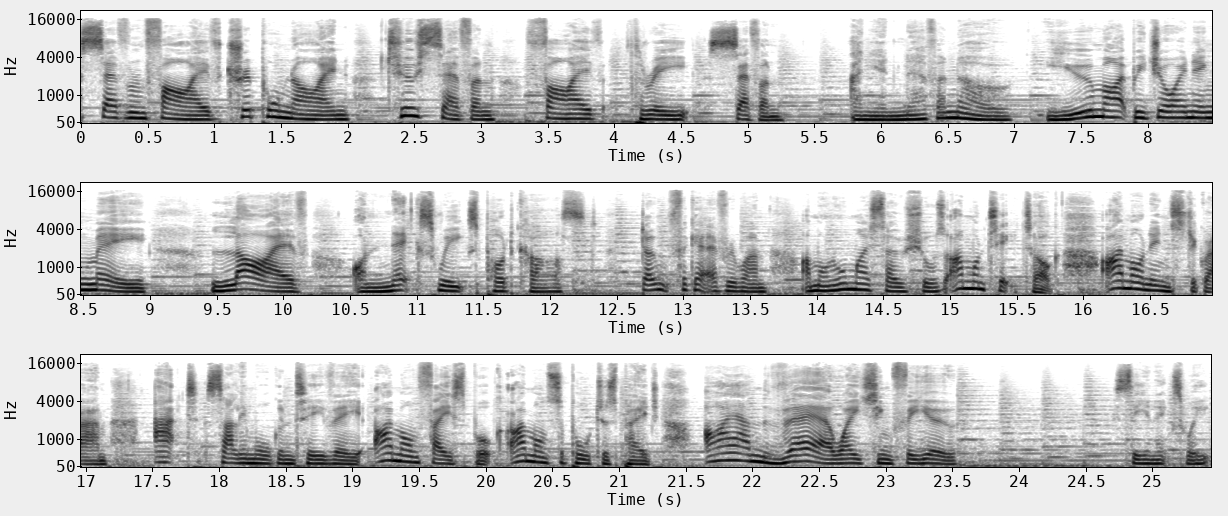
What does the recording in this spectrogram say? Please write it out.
075 999 27537. And you never know, you might be joining me live on next week's podcast. Don't forget, everyone, I'm on all my socials. I'm on TikTok. I'm on Instagram at Sally Morgan TV. I'm on Facebook. I'm on supporters page. I am there waiting for you. See you next week.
